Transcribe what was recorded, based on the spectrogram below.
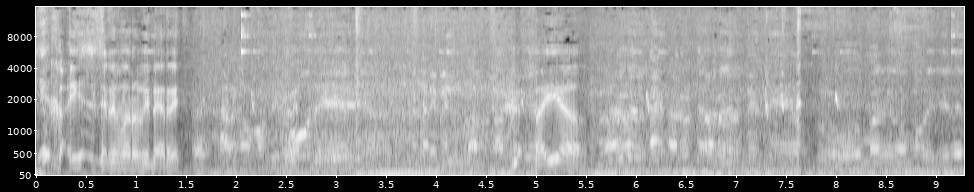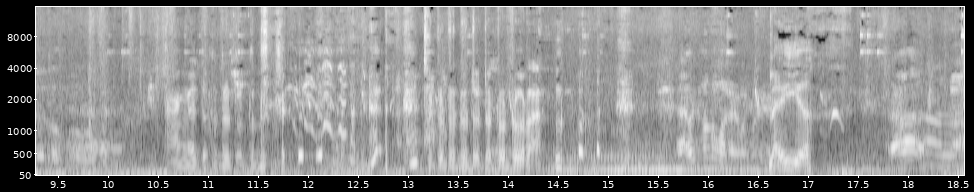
Ya kok iya sering baru bidare. Eh, sekarang ngomong deh. Oh, deh. Lah iya. Oh, mari ngomong di sini dulu. Angel tuh tuh tuh tuh tuh. Tuh tuh tuh tuh tuh. Lah iya. Roll.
